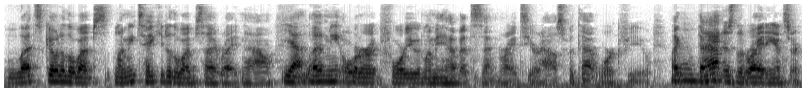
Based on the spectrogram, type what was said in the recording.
Let's go to the website. Let me take you to the website right now. Yeah. Let me order it for you and let me have it sent right to your house. Would that work for you? Like Mm-hmm. that is the right answer.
